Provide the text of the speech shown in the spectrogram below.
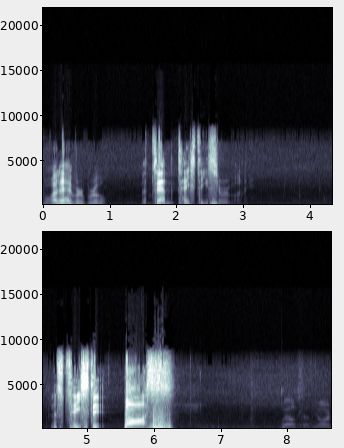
Whatever, bro. Attend the tasting ceremony. Let's taste it, boss. Well, Sabjorn,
